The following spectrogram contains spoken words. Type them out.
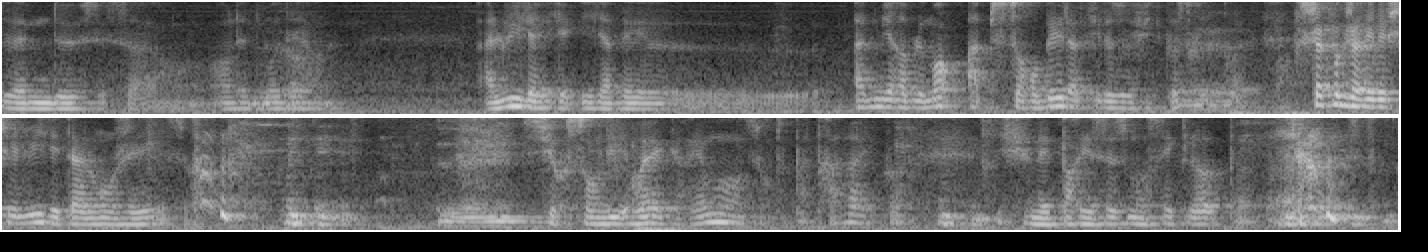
de, de M2, c'est ça, en, en lettres modernes. À lui, il, a- il a- il avait euh, admirablement absorbé la philosophie de. Ouais. quoi. Chaque fois que j'arrivais chez lui, il était allongé sur, son lit. Ouais, carrément, surtout pas de travail, quoi. Il fumait paresseusement ses clopes.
